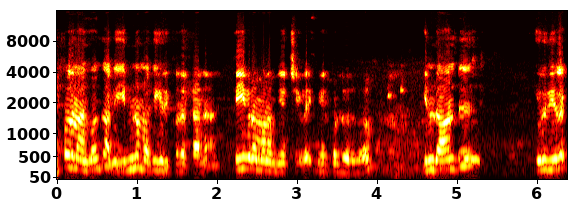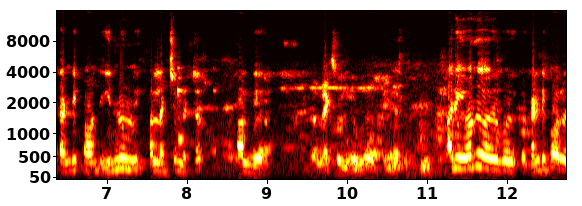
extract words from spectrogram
இப்போது நாங்க வந்து அதை இன்னும் அதிகரிப்பதற்கான தீவிரமான முயற்சிகளை மேற்கொண்டு வருகிறோம். இந்த ஆண்டு இறுதியில கண்டிப்பா வந்து இன்னும் பல லட்சம் லிட்டர் பால் உயரும். அது வந்து கண்டிப்பா ஒரு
